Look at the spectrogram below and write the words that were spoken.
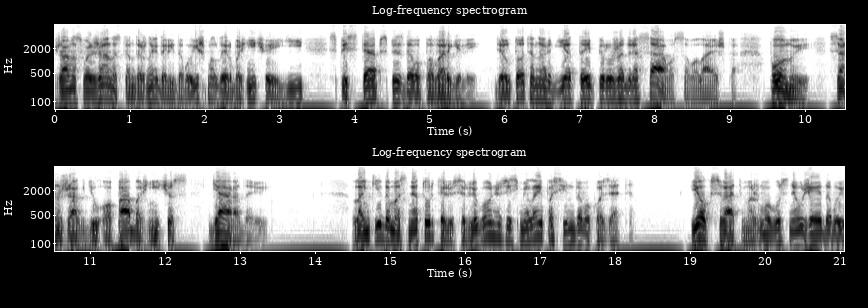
Žanas Valžanas ten dažnai dalydavo išmaldą ir bažnyčioje jį spiste apspisdavo pavargėliai. Dėl to ten ardie taip ir užadresavo savo laišką ponui du Opa bažnyčios geradariui. Lankydamas neturtelius ir ligonius, jis mielai pasimdavo kozetę. Joks svetimas žmogus neužeidavo į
